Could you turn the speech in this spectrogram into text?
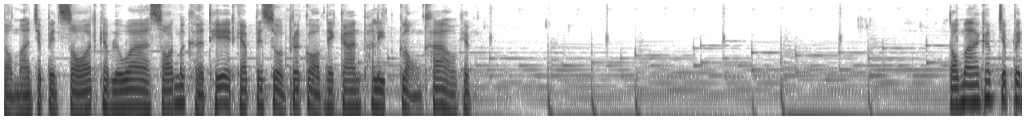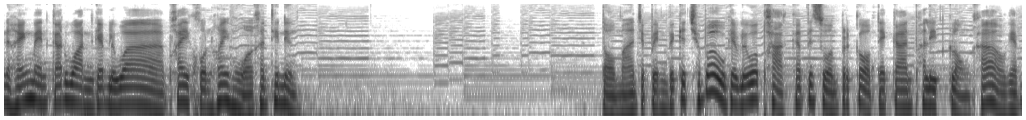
ต่อมาจะเป็นซอสครับหรือว่าซอสมะเขือเทศครับเป็นส่วนประกอบในการผลิตกล่องข้าวครับต่อมาครับจะเป็นแฮงแมนการ์ดวันครับหรือว่าไพ่คนห้อยหัวขั้นที่ 1 ต่อมาจะเป็น vegetable ครับหรือว่าผักครับเป็นส่วนประกอบในการผลิตกล่องข้าวครับ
